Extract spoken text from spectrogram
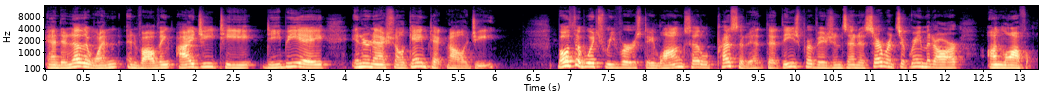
and another one involving IGT DBA International Game Technology, both of which reversed a long settled precedent that these provisions in a severance agreement are unlawful.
